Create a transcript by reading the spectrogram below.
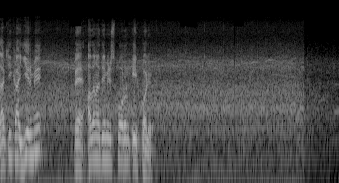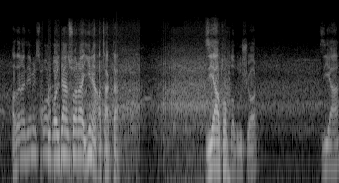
Dakika 20 ve Adana Demirspor'un ilk golü. Adana Demirspor golden sonra yine atakta. Ziya topla buluşuyor. Ziya.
